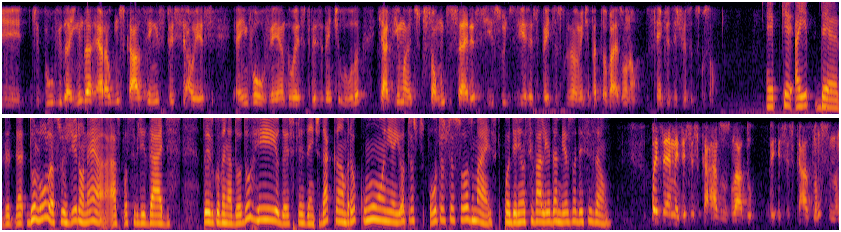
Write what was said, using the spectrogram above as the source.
de, de dúvida ainda era alguns casos, em especial esse, é, envolvendo o ex-presidente Lula, que havia uma discussão muito séria se isso dizia respeito exclusivamente a Petrobras ou não. Sempre existiu essa discussão. É porque aí de, de, do Lula surgiram né, as possibilidades do ex-governador do Rio, do ex-presidente da Câmara, o Cunha, e outras, outras pessoas mais, que poderiam se valer da mesma decisão. Pois é, mas esses casos lá do. Esses casos não, não,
